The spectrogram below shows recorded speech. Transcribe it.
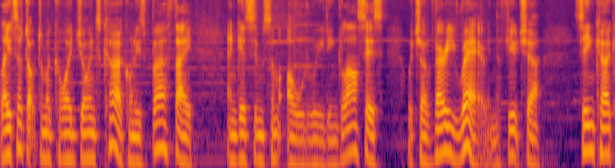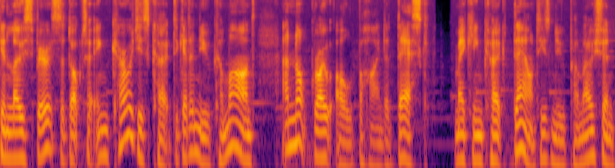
Later, Dr. McCoy joins Kirk on his birthday and gives him some old reading glasses, which are very rare in the future. Seeing Kirk in low spirits, the Doctor encourages Kirk to get a new command and not grow old behind a desk, making Kirk doubt his new promotion.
